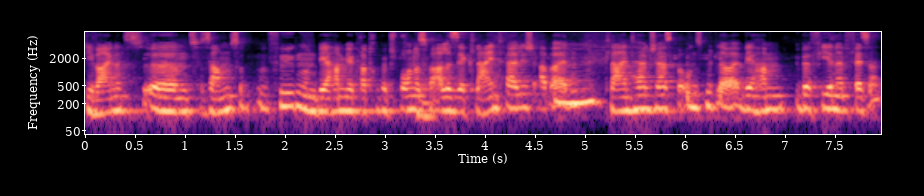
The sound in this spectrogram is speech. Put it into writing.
die Weine äh, zusammenzufügen. Und wir haben ja gerade darüber gesprochen, dass wir alle sehr kleinteilig arbeiten. Kleinteilig heißt bei uns mittlerweile, wir haben über 400 Fässer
